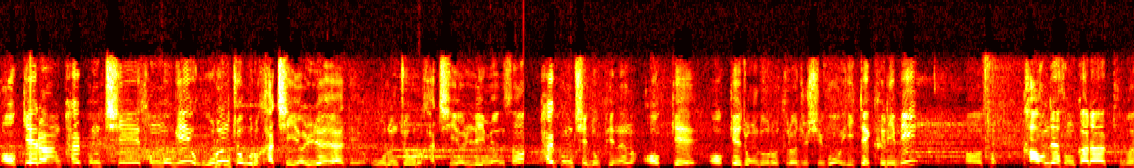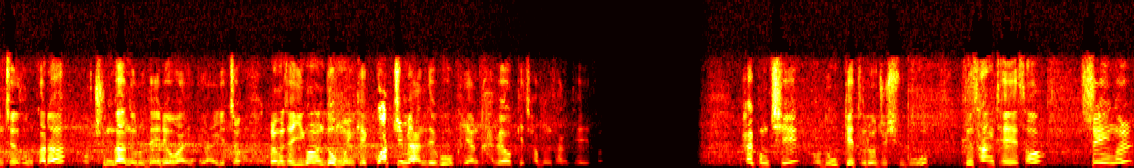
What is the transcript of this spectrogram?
어깨랑 팔꿈치, 손목이 오른쪽으로 같이 열려야 돼요. 오른쪽으로 같이 열리면서 팔꿈치 높이는 어깨, 어깨 정도로 들어주시고 이때 그립이 어, 손- 가운데 손가락, 두 번째 손가락 어, 중간으로 내려와야 돼요. 알겠죠? 그러면서 이거는 너무 이렇게 꽉 쥐면 안 되고 그냥 가볍게 잡은 상태에서 팔꿈치 어, 높게 들어주시고 그 상태에서 스윙을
